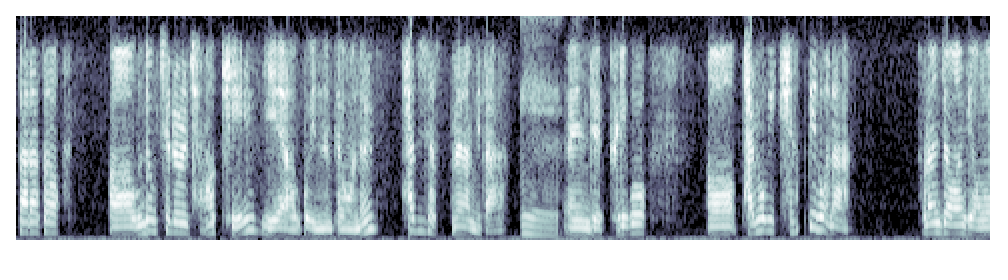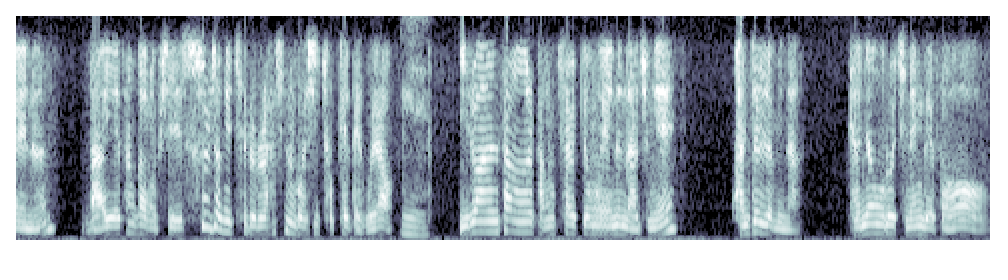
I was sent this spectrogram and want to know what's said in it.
따라서 어, 운동 치료를 정확히 이해하고 있는 병원을 찾으셨으면 합니다. 예. 예. 이제 그리고 어, 발목이 계속 삐거나 불안정한 경우에는 나이에 상관없이 수술적인 치료를 하시는 것이 좋게 되고요. 예. 이러한 상황을 방치할 경우에는 나중에 관절염이나 변형으로 진행돼서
